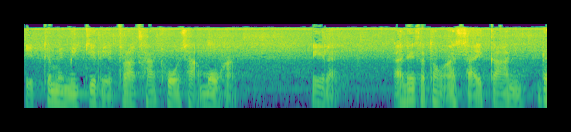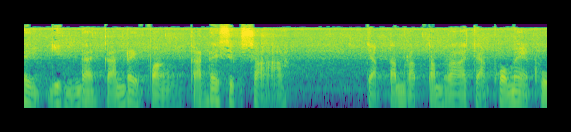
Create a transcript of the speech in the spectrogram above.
จิตที่ไม่มีกิเลสราคะโทสะโมหะ นี่แหละ อันนี้ก็ต้องอาศัยการได้ยินได้การได้ฟัง การได้ศึกษา จากตำรับตำราจากพ่อแม่ครู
